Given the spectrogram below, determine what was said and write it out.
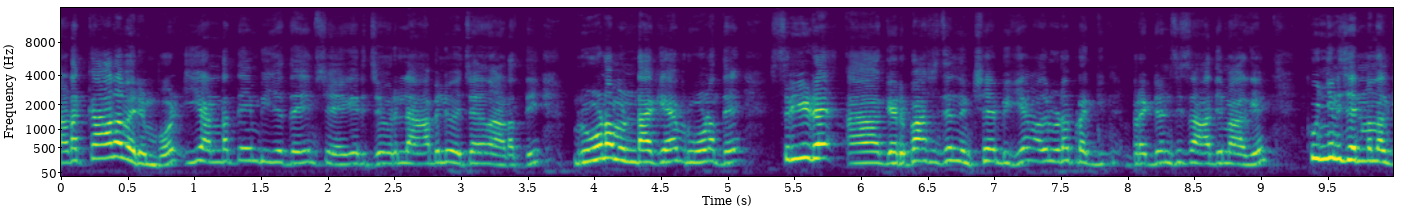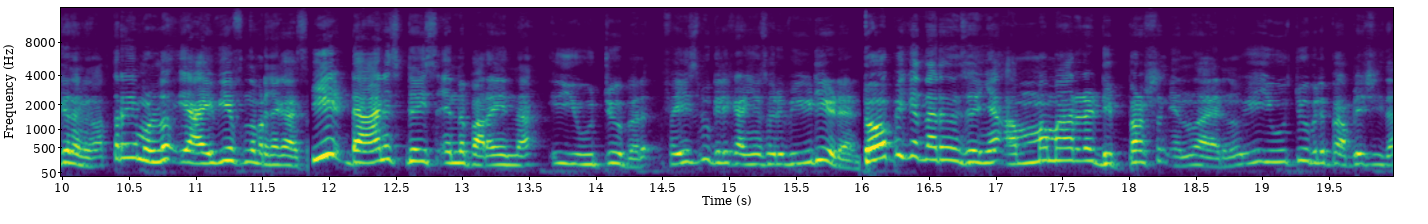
നടക്കാതെ വരുമ്പോൾ ഈ അണ്ടത്തെയും ബീജത്തെയും ശേഖരിച്ച് ഒരു ലാബിൽ വെച്ച് അത് നടത്തി ഭ്രൂണമുണ്ടാക്കിയ ഭ്രൂണത്തെ സ്ത്രീയുടെ ഗർഭാശയത്തിൽ നിക്ഷേപിക്കുക അതിലൂടെ പ്രഗ്നൻസി സാധ്യമാകുകയും കുഞ്ഞിന് ജന്മം നൽകി നൽകുന്നു. അത്രയും ഉള്ളൂ ഈ ഐ വി എഫ് എന്ന് പറഞ്ഞ കാര്യം ഈ ഡാനിസ് ഡേയ്സ് എന്ന് പറയുന്ന ഈ യൂട്യൂബർ ഫേസ്ബുക്കിൽ കഴിഞ്ഞ ദിവസം ഒരു വീഡിയോ ഇടാൻ ടോപ്പിക് എന്തായിരുന്നു വെച്ച് കഴിഞ്ഞാൽ അമ്മമാരുടെ ഡിപ്രഷൻ എന്നതായിരുന്നു ഈ യൂട്യൂബിൽ പബ്ലിഷ് ചെയ്ത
